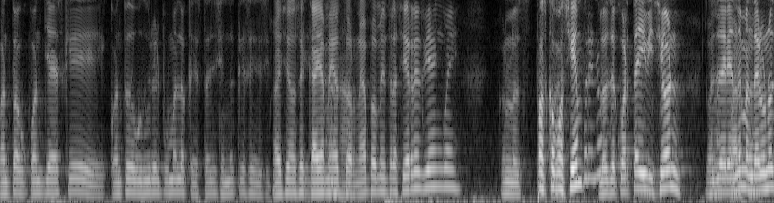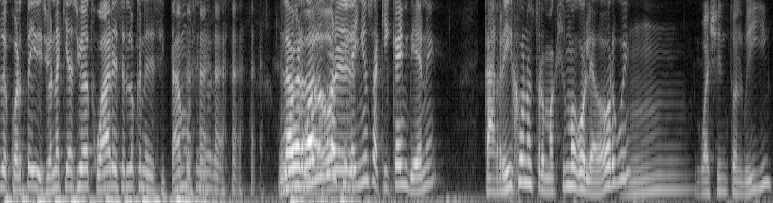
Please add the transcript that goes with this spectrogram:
¿Cuánto, cuánto ya es que cuánto dura el Puma lo que estás diciendo que se A ver si no se que- cae a medio ajá. torneo, pues mientras cierres bien, güey. Con los Pues como siempre, ¿no? Los de cuarta división. Nos deberían de mandar unos de cuarta división aquí a Ciudad Juárez, es lo que necesitamos, señores. La verdad, los brasileños aquí caen bien, ¿eh? Carrijo, nuestro máximo goleador, güey. Mm. Washington Luigi.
